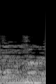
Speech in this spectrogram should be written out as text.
Let's go.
